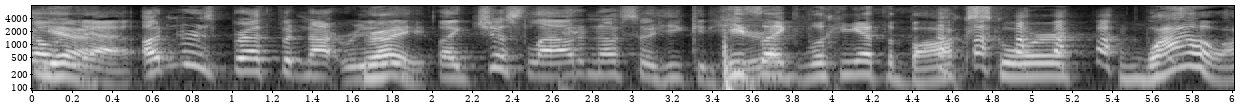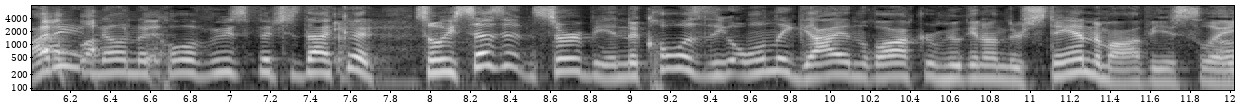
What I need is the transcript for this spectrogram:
oh yeah. yeah. under his breath, but not really, right. like just loud enough so he could. Hear He's him. like looking at the box score. wow, I didn't know Nikola Vucevic is that good. So he says it in Serbian. Nikola is the only guy in the locker room who can understand him, obviously.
